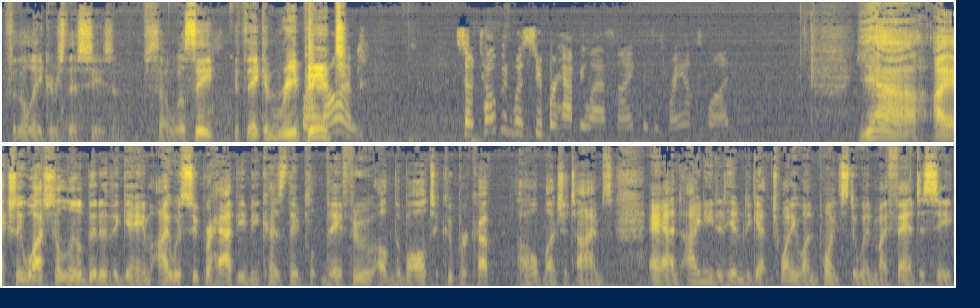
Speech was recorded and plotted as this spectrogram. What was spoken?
for the Lakers this season. So we'll see if they can repeat. Right so Tobin was super happy last night because his Rams won. Yeah, I actually watched a little bit of the game. I was super happy because they they threw the ball to Cooper Kupp a whole bunch of times, and I needed him to get 21 points to win my fantasy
